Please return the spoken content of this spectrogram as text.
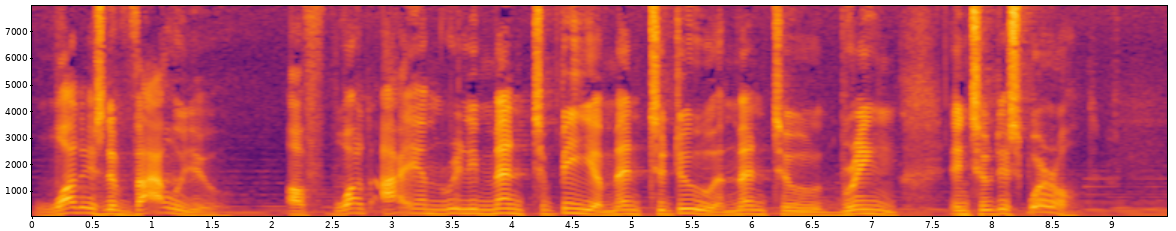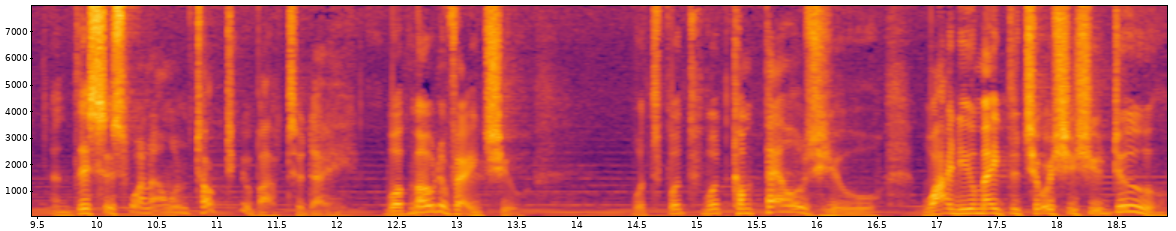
What is the value of what I am really meant to be and meant to do and meant to bring into this world? And this is what I want to talk to you about today. What motivates you? What, what, what compels you? Why do you make the choices you do?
